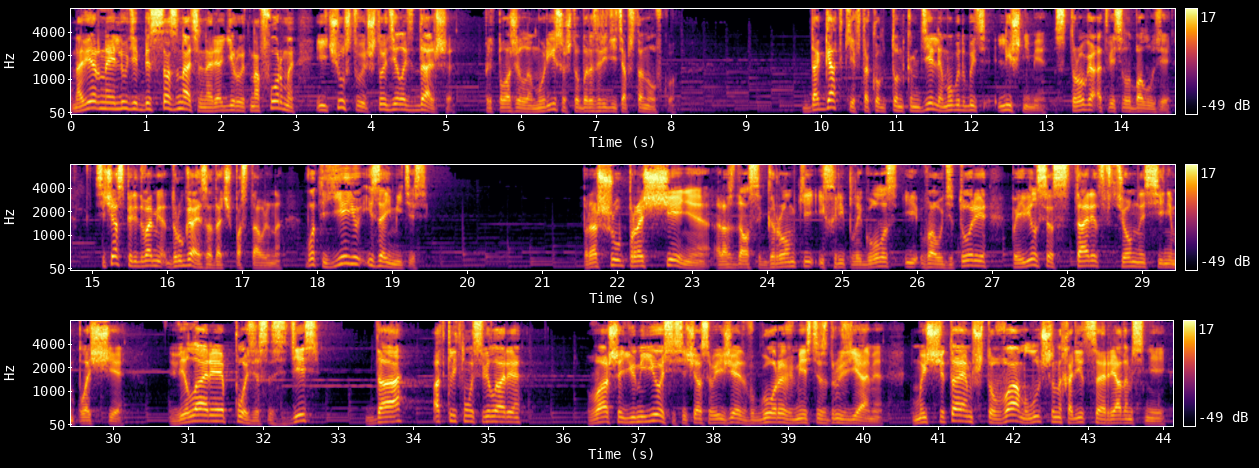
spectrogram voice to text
Наверное, люди бессознательно реагируют на формы и чувствуют, что делать дальше, предположила Муриса, чтобы разрядить обстановку. «Догадки в таком тонком деле могут быть лишними», – строго ответила Балузи. «Сейчас перед вами другая задача поставлена. Вот ею и займитесь». «Прошу прощения!» – раздался громкий и хриплый голос, и в аудитории появился старец в темно-синем плаще. «Вилария Позис здесь?» «Да», – откликнулась Вилария. «Ваша Юмиоси сейчас выезжает в горы вместе с друзьями. Мы считаем, что вам лучше находиться рядом с ней».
